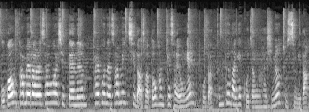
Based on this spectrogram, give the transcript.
무거운 카메라를 사용하실 때는 8분의 3인치 나사도 함께 사용해 보다 튼튼하게 고정하시면 좋습니다.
